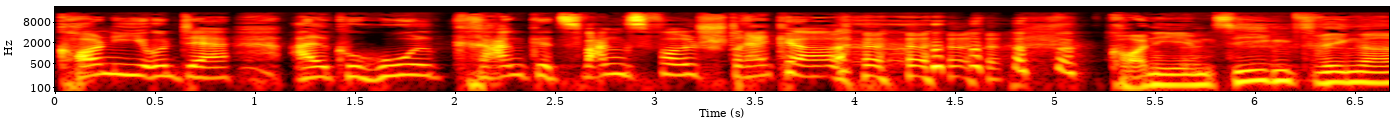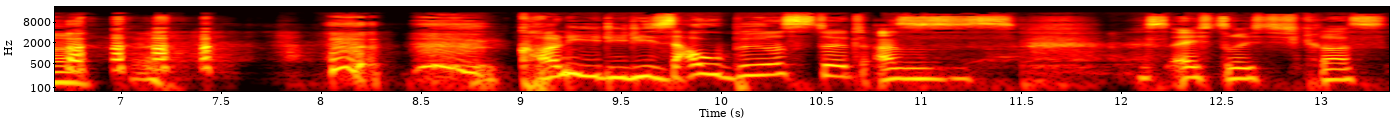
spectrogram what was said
Conny und der alkoholkranke Zwangsvollstrecker. Conny im Ziegenzwinger. Conny, die die Sau bürstet. Also es ist, es ist echt richtig krass.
